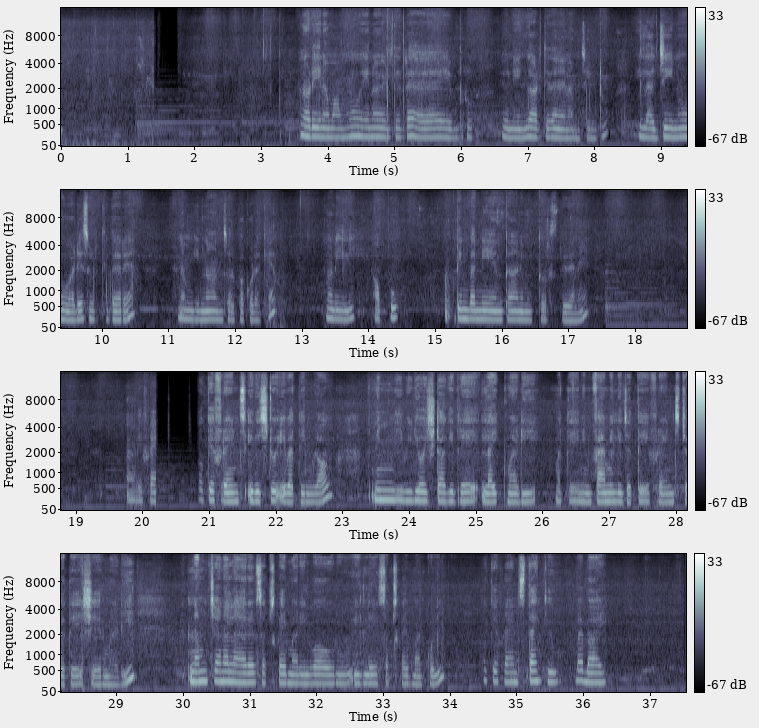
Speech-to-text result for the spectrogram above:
ನೋಡಿ, ನಮ್ಮ ಅಮ್ಮ ಏನೋ ಹೇಳ್ತಿದ್ರೆ ಇಬ್ಬರು ಇವನು ಹೆಂಗೆ ಆಡ್ತಿದ್ದಾನೆ ನಮ್ಮ ಚಿಂಟು. ಇಲ್ಲಿ ಅಜ್ಜಿ ಇನ್ನೂ ವಡೆ ಸುಡ್ತಿದ್ದಾರೆ. ನಮಗಿನ್ನೂ ಒಂದು ಸ್ವಲ್ಪ ಕೊಡೋಕ್ಕೆ. ನೋಡಿ, ಇಲ್ಲಿ ಅಪ್ಪು, ತಿನ್ ಬನ್ನಿ ಅಂತ ನಿಮಗೆ ತೋರಿಸ್ತಿದ್ದಾನೆ. ನೋಡಿ ಫ್ರೆಂಡ್ ಓಕೆ ಫ್ರೆಂಡ್ಸ್ ಇದಿಷ್ಟು ಇವತ್ತಿನ ವ್ಲಾಗ್ ನಿಮ್ಗೆ ಈ ವಿಡಿಯೋ ಇಷ್ಟ ಆಗಿದ್ರೆ ಲೈಕ್ ಮಾಡಿ, ಮತ್ತು ನಿಮ್ಮ ಫ್ಯಾಮಿಲಿ ಜೊತೆ ಫ್ರೆಂಡ್ಸ್ ಜೊತೆ ಶೇರ್ ಮಾಡಿ. ನಮ್ಮ ಚಾನಲ್ನ ಯಾರ್ಯಾರು ಸಬ್ಸ್ಕ್ರೈಬ್ ಮಾಡಿಲ್ವೋ ಅವರು ಈಗಲೇ ಸಬ್ಸ್ಕ್ರೈಬ್ ಮಾಡ್ಕೊಳ್ಳಿ. Okay friends thank you bye bye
